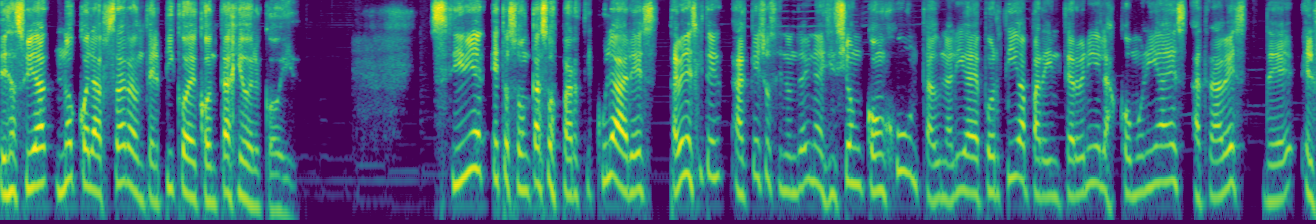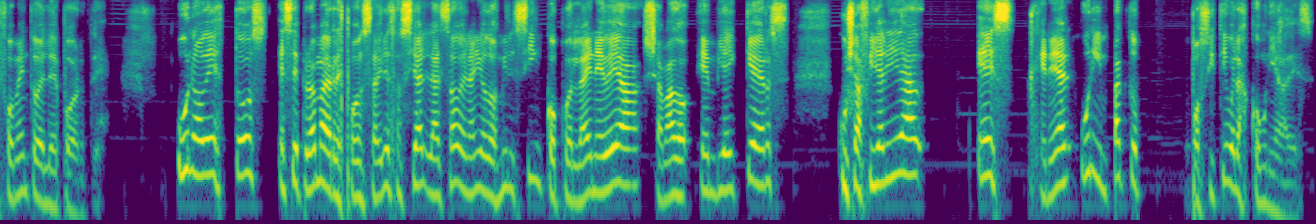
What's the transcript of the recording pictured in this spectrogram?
de esa ciudad no colapsara ante el pico de contagio del COVID. Si bien estos son casos particulares, también existen aquellos en donde hay una decisión conjunta de una liga deportiva para intervenir en las comunidades a través del fomento del deporte. Uno de estos es el programa de responsabilidad social lanzado en el año 2005 por la NBA llamado NBA Cares, cuya finalidad es generar un impacto positivo en las comunidades.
